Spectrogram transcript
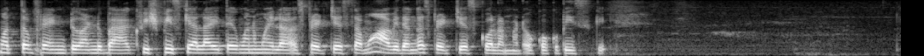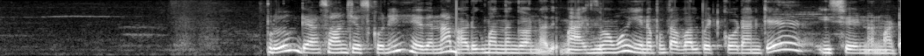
మొత్తం ఫ్రంట్ అండ్ బ్యాక్ ఫిష్ పీస్కి ఎలా అయితే మనం ఇలా స్ప్రెడ్ చేస్తామో ఆ విధంగా స్ప్రెడ్ చేసుకోవాలన్నమాట ఒక్కొక్క పీస్కి ఇప్పుడు గ్యాస్ ఆన్ చేసుకొని ఏదన్నా అడుగు మందంగా ఉన్నది. మాక్సిమం ఈనప తవ్వాలు పెట్టుకోవడానికే ఇచ్చేయండి అనమాట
